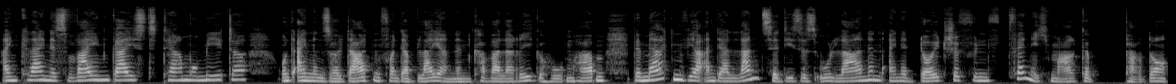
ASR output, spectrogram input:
ein kleines weingeistthermometer und einen soldaten von der bleiernen kavallerie gehoben haben bemerken wir an der lanze dieses ulanen eine deutsche fünfpfennigmarke. Pardon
